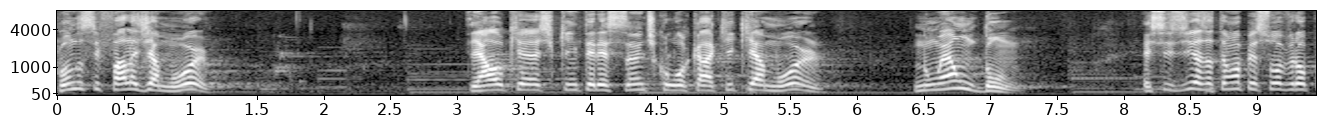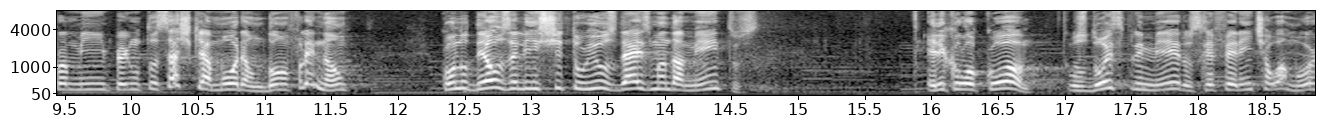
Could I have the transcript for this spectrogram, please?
Quando se fala de amor, tem algo que acho que é interessante colocar aqui, que amor não é um dom. Esses dias até uma pessoa virou para mim e perguntou, você acha que amor é um dom? Eu falei, não. Quando Deus ele instituiu os dez mandamentos, Ele colocou os dois primeiros referente ao amor.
